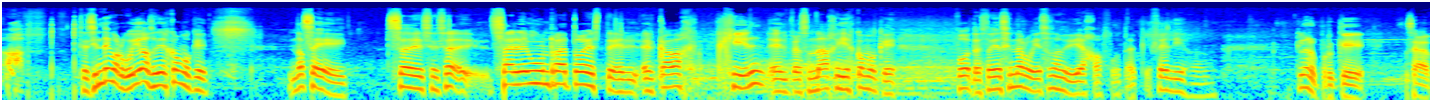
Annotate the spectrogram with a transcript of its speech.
ah, se sienten orgullosos y es como que, no sé, se- sale un rato este, el, el Cava Hill, el personaje, y es como que, puta, estoy haciendo orgullosos a mi viejo, puta, qué feliz. Claro, porque, o sea,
